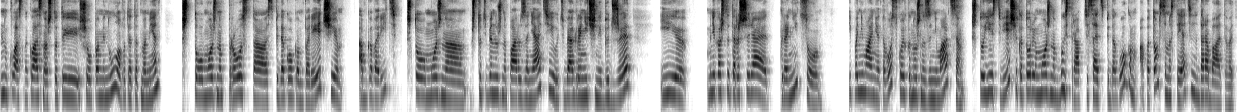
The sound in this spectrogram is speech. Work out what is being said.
Ну, классно, классно, что ты еще упомянула вот этот момент, что можно просто с педагогом по речи обговорить, что можно, что тебе нужно пару занятий, у тебя ограниченный бюджет, и мне кажется, это расширяет границу и понимание того, сколько нужно заниматься, что есть вещи, которые можно быстро обтесать с педагогом, а потом самостоятельно дорабатывать.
